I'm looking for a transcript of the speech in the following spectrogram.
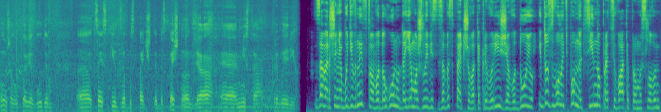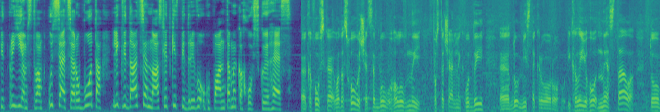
Ми вже готові будемо е, цей скіт забезпечити безпечно для е, міста Кривий Ріг. Завершення будівництва водогону дає можливість забезпечувати криворіжжя водою і дозволить повноцінно працювати промисловим підприємствам. Уся ця робота ліквідація наслідків підриву окупантами Каховської ГЕС. Каховське водосховище це був головний постачальник води е, до міста Кривого Рогу. І коли його не стало, то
